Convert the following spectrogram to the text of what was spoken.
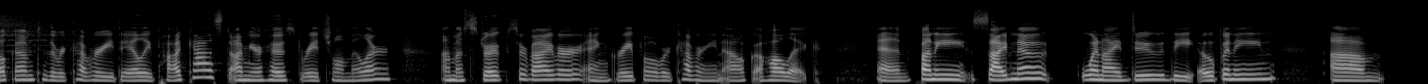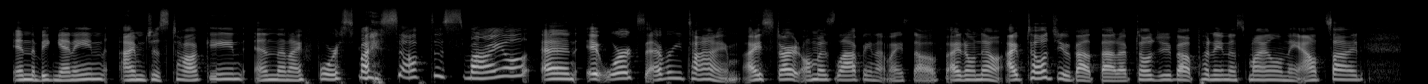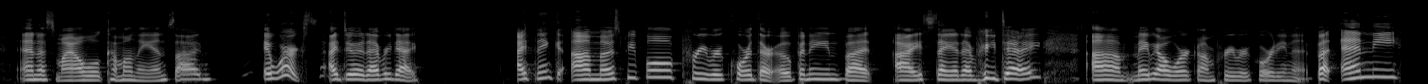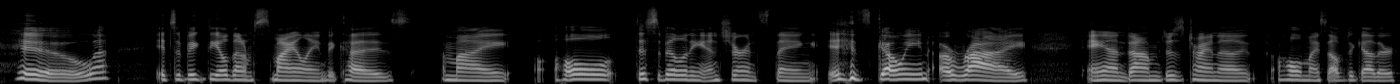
welcome to the Recovery Daily podcast. I'm your host, Rachel Miller. I'm a stroke survivor and grateful recovering alcoholic. And funny side note, when I do the opening, um, in the beginning, I'm just talking and then I force myself to smile and it works every time. I start almost laughing at myself. I don't know. I've told you about that. I've told you about putting a smile on the outside and a smile will come on the inside. It works. I do it every day. I think uh, most people pre record their opening, but I say it every day. Um, maybe I'll work on pre recording it. But anywho, it's a big deal that I'm smiling because my whole disability insurance thing is going awry and I'm just trying to hold myself together.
